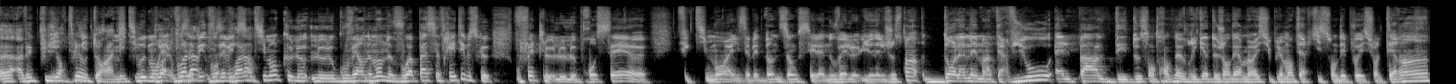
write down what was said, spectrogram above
euh, avec plusieurs plaies au thorax. Mais Thibault de Montréal, Voilà, vous avez, vous avez voilà. le sentiment que le, le gouvernement ne voit pas cette réalité parce que vous faites le, le- le procès euh, effectivement à Elisabeth Borne disant que c'est la nouvelle Lionel Jospin. Dans la même interview, elle parle des 239 brigades de gendarmerie supplémentaires qui sont déployées sur le terrain.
